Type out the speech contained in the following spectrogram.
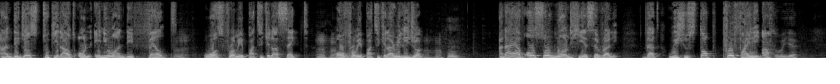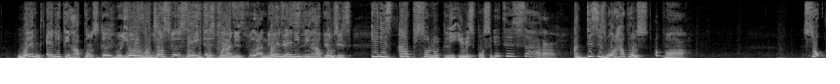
and they just took it out on anyone they felt hmm. was from a particular sect mm-hmm. or from a particular religion. Mm-hmm. Hmm. And I have also warned here severally that we should stop profiling. Ah. Oh, yeah. When anything happens, Then we if just- they will just, just- say it is it Fulani. When it anything happens, is- it is absolutely irresponsible. It is, sir. and this is what happens. Abba. So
